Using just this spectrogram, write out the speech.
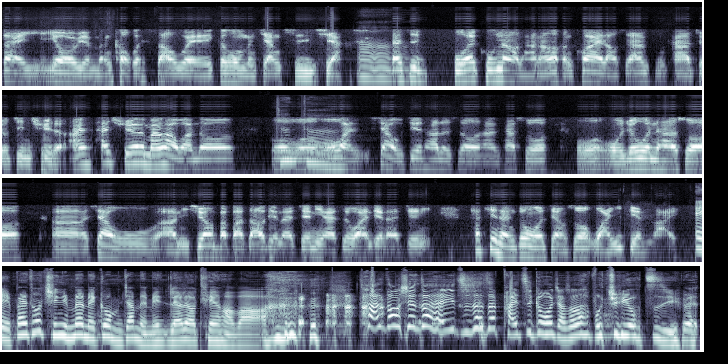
在幼儿园门口会稍微跟我们僵持一下，嗯嗯，但是不会哭闹啦，然后很快老师安抚他就进去了。哎，他学的蛮好玩的哦。我我我晚下午接他的时候，他他说我我就问他说，呃，下午啊，你希望爸爸早点来接你，还是晚一点来接你？他竟然跟我讲说晚一点来。哎、欸，拜托，请你妹妹跟我们家妹妹聊聊天好不好？他到现在还一直在在排斥跟我讲说他不去幼稚园，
